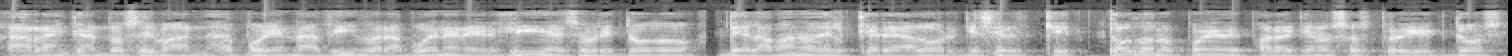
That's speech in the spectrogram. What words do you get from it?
arrancando semana, buena vibra, buena energía y sobre todo de la mano del Creador, que es el que todo lo puede para que nuestros proyectos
